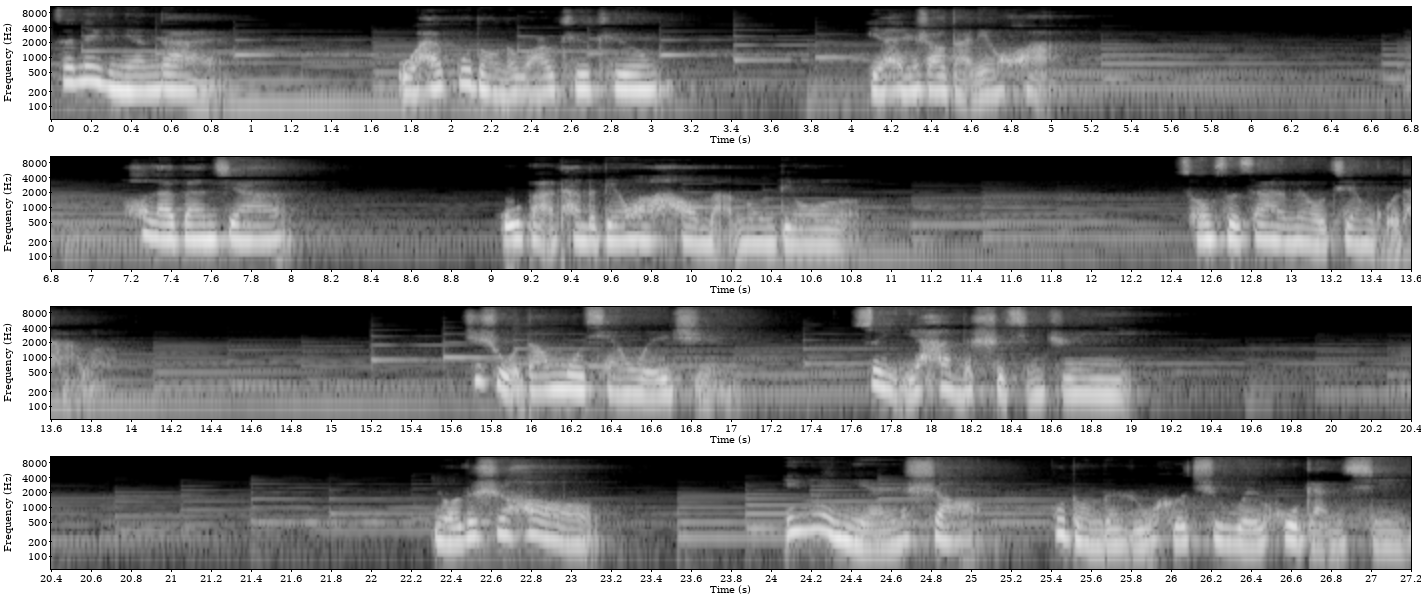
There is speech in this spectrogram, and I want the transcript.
在那个年代，我还不懂得玩 QQ，也很少打电话。后来搬家，我把他的电话号码弄丢了，从此再也没有见过他了。这是我到目前为止最遗憾的事情之一。有的时候，因为年少不懂得如何去维护感情，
